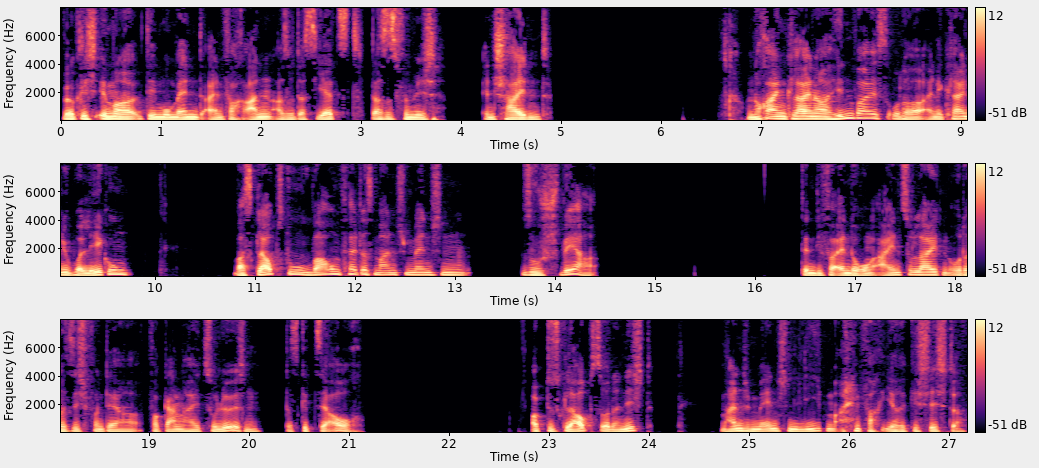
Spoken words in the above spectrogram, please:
wirklich immer den Moment einfach an, also das Jetzt, das ist für mich entscheidend. Und noch ein kleiner Hinweis oder eine kleine Überlegung. Was glaubst du, warum fällt es manchen Menschen so schwer, denn die Veränderung einzuleiten oder sich von der Vergangenheit zu lösen? Das gibt's ja auch. Ob du es glaubst oder nicht, manche Menschen lieben einfach ihre Geschichte.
